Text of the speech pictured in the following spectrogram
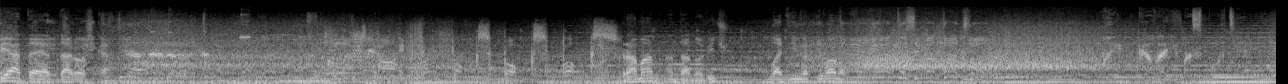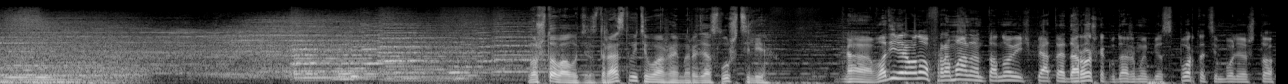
Пятая дорожка. Роман Антонович, Владимир Иванов. Мы говорим о спорте. Ну что, Володя, здравствуйте, уважаемые радиослушатели. А, Владимир Иванов, Роман Антонович, пятая дорожка, куда же мы без спорта, тем более, что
